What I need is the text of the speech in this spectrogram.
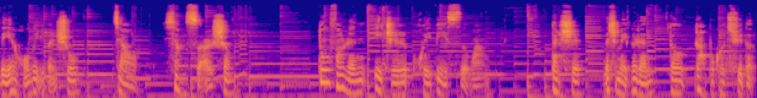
李彦宏的一本书，叫《向死而生》。东方人一直回避死亡，但是那是每个人都绕不过去的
